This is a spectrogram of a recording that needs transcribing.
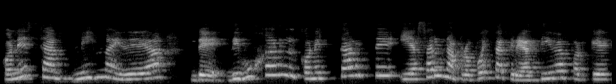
con esa misma idea de dibujarlo y conectarte y hacer una propuesta creativa, porque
